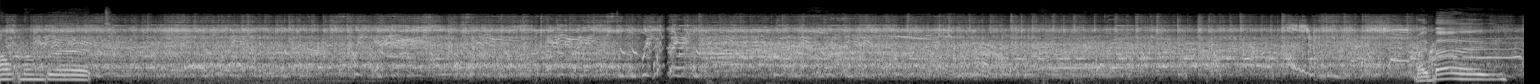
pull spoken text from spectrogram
Outnumber it. Bye bye.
